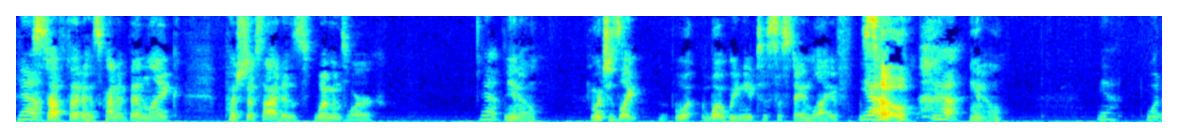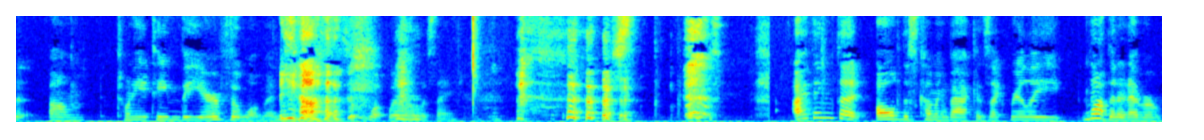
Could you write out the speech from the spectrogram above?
yeah stuff that has kind of been like pushed aside as women's work. Yeah. You know, which is like what what we need to sustain life. Yeah. So, yeah you know. Yeah. What it- um 2018 the year of the woman Yeah. what Willow was saying I think that all of this coming back is like really not that it ever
